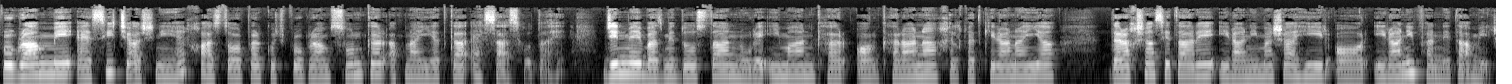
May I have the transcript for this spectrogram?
پروگرام میں ایسی چاشنی ہے، خاص طور پر کچھ پروگرام سن کر اپنائیت کا احساس ہوتا ہے، جن میں بزم دوستان، نور ایمان، گھر اور گھرانہ، خلقت یا درخشاں ستارے، ایرانی مشاہیر اور ایرانی فن تعمیر۔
